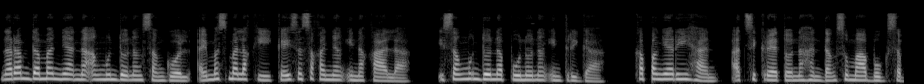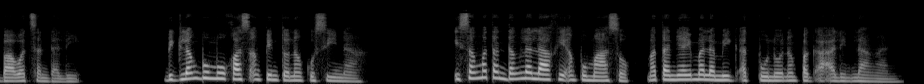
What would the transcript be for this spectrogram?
naramdaman niya na ang mundo ng sanggol ay mas malaki kaysa sa kanyang inakala, isang mundo na puno ng intriga, kapangyarihan at sikreto na handang sumabog sa bawat sandali. Biglang bumukas ang pinto ng kusina. Isang matandang lalaki ang pumasok, mata niya'y malamig at puno ng pag-aalinlangan.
